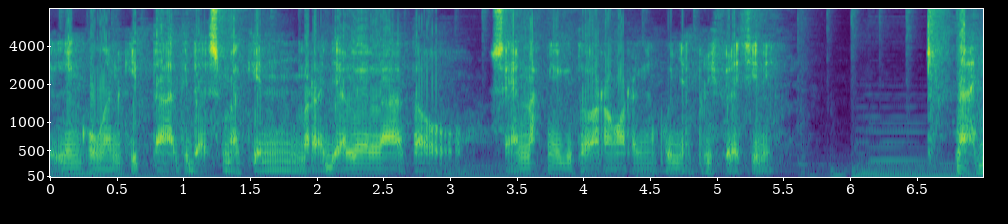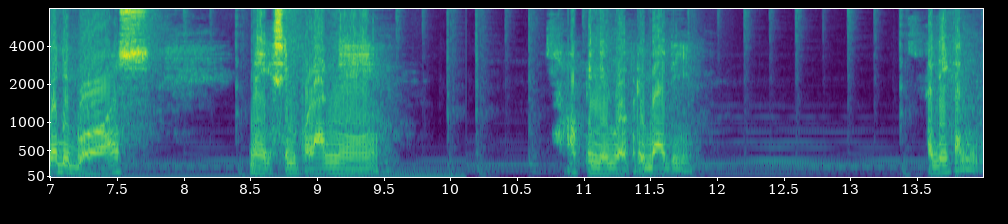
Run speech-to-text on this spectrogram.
lingkungan kita tidak semakin merajalela atau seenaknya gitu orang-orang yang punya privilege ini nah jadi bos nih kesimpulannya opini gue pribadi tadi kan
